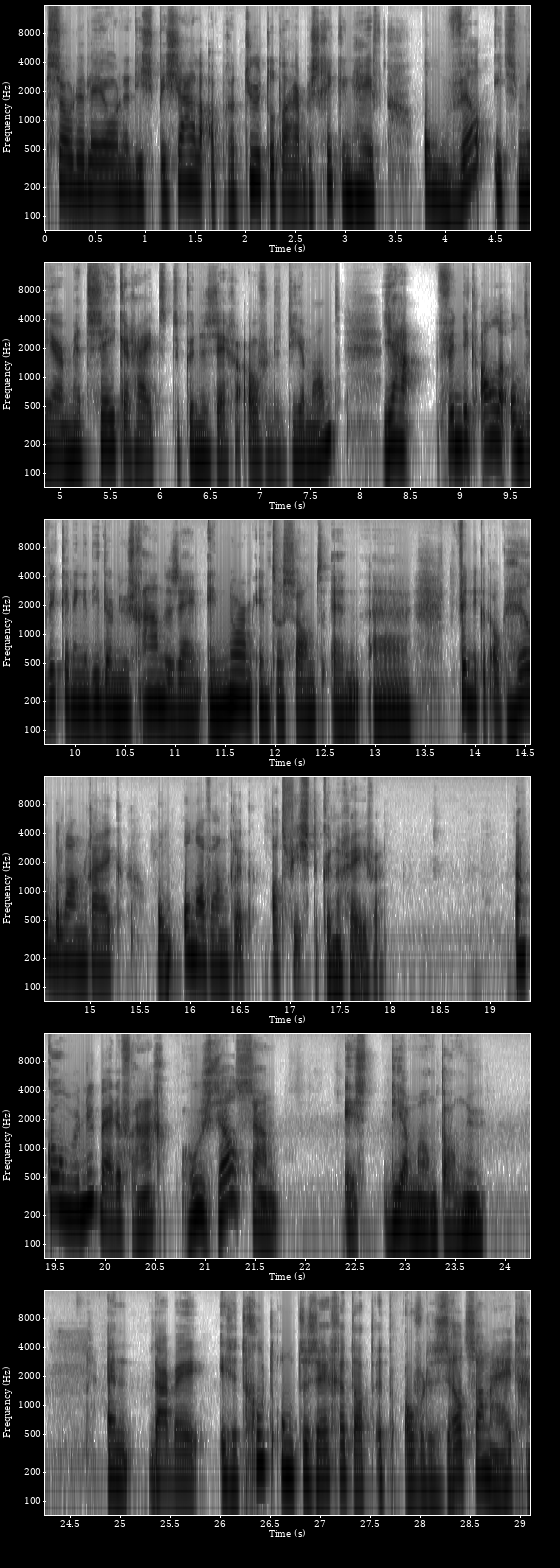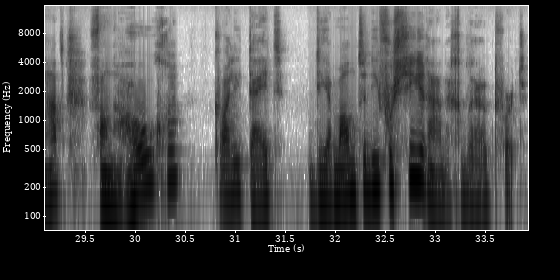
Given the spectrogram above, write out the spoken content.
Sode Leone die speciale apparatuur tot haar beschikking heeft om wel iets meer met zekerheid te kunnen zeggen over de diamant, ja, vind ik alle ontwikkelingen die er nu gaande zijn enorm interessant en uh, vind ik het ook heel belangrijk om onafhankelijk advies te kunnen geven. Dan komen we nu bij de vraag: hoe zeldzaam is diamant dan nu? En daarbij is het goed om te zeggen dat het over de zeldzaamheid gaat van hoge kwaliteit diamanten die voor sieraden gebruikt wordt.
